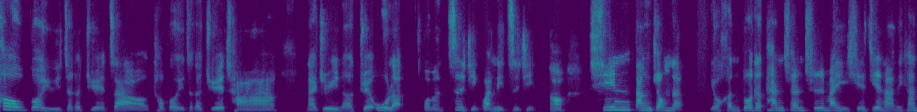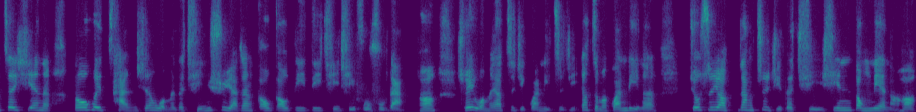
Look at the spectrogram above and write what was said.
透过于这个觉照，透过于这个觉察，乃至于呢觉悟了，我们自己管理自己啊。心当中呢有很多的贪嗔痴慢疑邪见啊，你看这些呢都会产生我们的情绪啊，这样高高低低、起起伏伏的啊。所以我们要自己管理自己，要怎么管理呢？就是要让自己的起心动念呢，哈，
